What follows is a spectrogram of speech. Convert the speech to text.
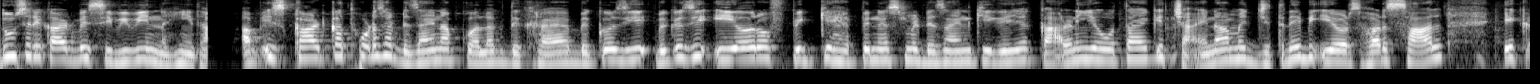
दूसरे कार्ड पे सीवीवी नहीं था। अब इस कार्ड का थोड़ा सा डिज़ाइन आपको अलग दिख रहा है बिकॉज़ ये बिकॉज़ ये ईयर ऑफ़ पिग के हैप्पीनेस में डिज़ाइन की गई है। कारण ये होता है कि चाइना में जितने भी ईयर्स हर साल एक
